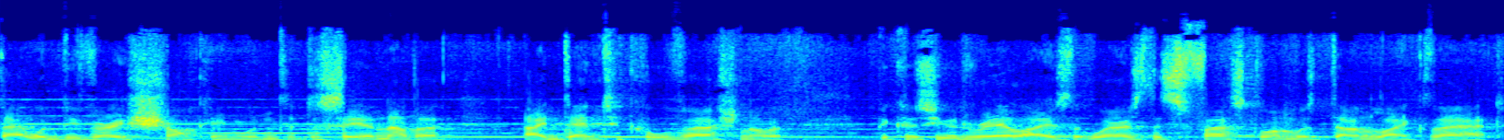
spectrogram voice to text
that would be very shocking, wouldn't it, to see another identical version of it? Because you'd realize that whereas this first one was done like that,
